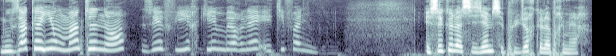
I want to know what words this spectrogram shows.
Nous accueillons maintenant Zéphyr, Kimberley et Tiffany. Est-ce que la sixième, c'est plus dur que la primaire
